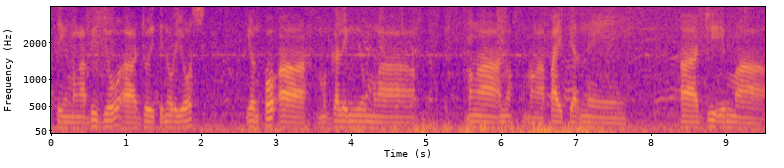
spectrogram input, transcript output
ating mga video, ah, Joy Tenorios. Yun po, ah, magaling yung mga mga ano, mga fighter ni ah, GM ah,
